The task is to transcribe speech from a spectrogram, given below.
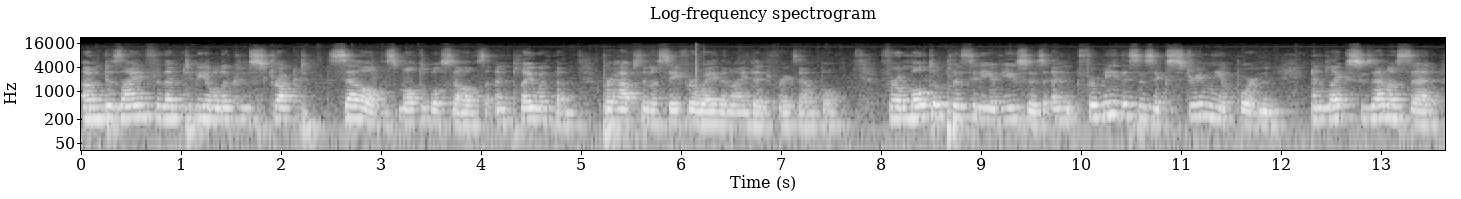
Um, designed for them to be able to construct selves, multiple selves, and play with them, perhaps in a safer way than I did, for example for a multiplicity of uses. And for me, this is extremely important. And like Susanna said,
